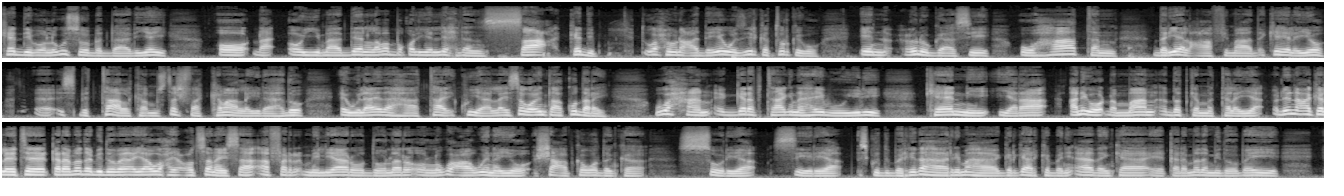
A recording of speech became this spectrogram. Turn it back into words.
kadib oo lagu soo badbaadiyey oo yimaadeen laba boqol iyo lixdan saac kadib. Wuxuuna caddeeyey wasiirka turkigu in cunugaasi uu haatan daryeel caafimaad ka helayo isbitaalka mustashfa kamaal la yidhaahdo ee wilaayada haatay ku yaalla isagoo intaa ku daray waxaan garab taagnahay buu yidhi keeni yaraa anigoo dhammaan dadka matalaya. Dhinaca kaleete qaramada midoobey ayaa waxay codsanaysaa afar milyaar oo dollar oo lagu caawinayo shacabka waddanka suuriya siriya iskudubaridaha arrimaha gargaarka bani aadanka ee qaramada midoobey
